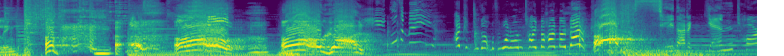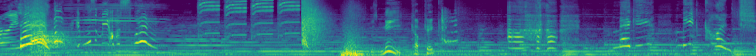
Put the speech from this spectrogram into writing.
Weakling. Oh. oh. Oh God. It wasn't me! I could do that with one arm tied behind my back! Say that again, Tari. Ah! No, it wasn't me, I swear! It was me, Cupcake. Uh, Maggie, meet Clinch.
